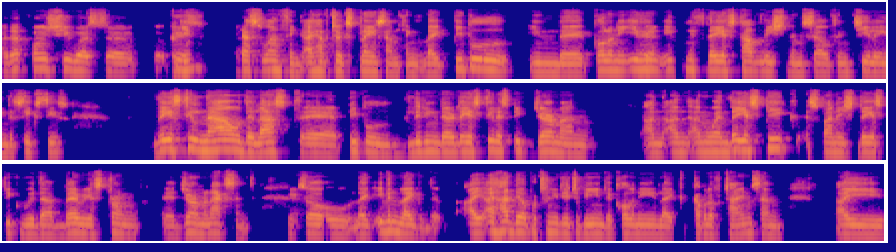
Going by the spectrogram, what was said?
At that point, she was uh, Chris, just one thing i have to explain something like people in the colony even, yeah. even if they established themselves in chile in the 60s they still now the last uh, people living there they still speak german and, and and when they speak spanish they speak with a very strong uh, german accent yeah. so like even like the, I, I had the opportunity to be in the colony like a couple of times and I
